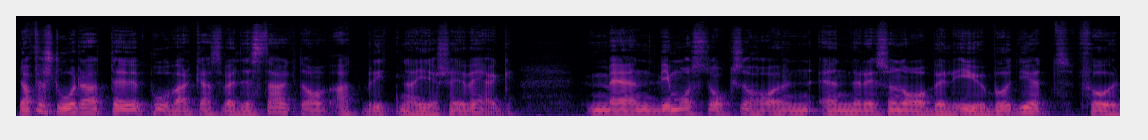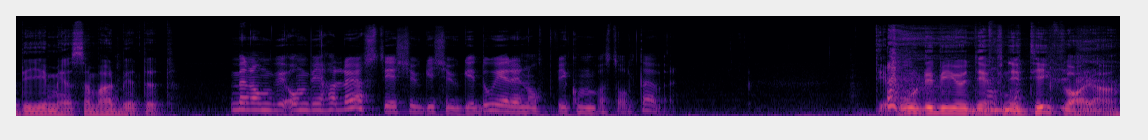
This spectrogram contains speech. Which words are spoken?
Jag förstår att det påverkas väldigt starkt av att britterna ger sig iväg. Men vi måste också ha en, en resonabel EU-budget för det gemensamma arbetet. Men om vi, om vi har löst det 2020, då är det något vi kommer vara stolta över? Det borde vi ju definitivt vara.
